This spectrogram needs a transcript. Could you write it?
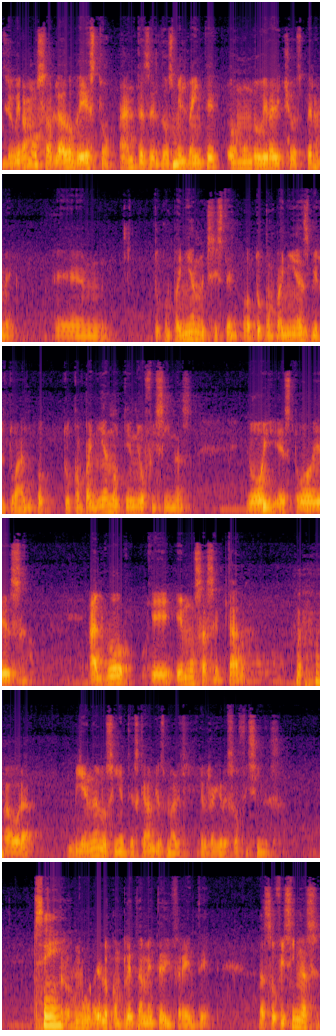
Si hubiéramos hablado de esto antes del 2020, todo el mundo hubiera dicho, espérame, eh, tu compañía no existe, o tu compañía es virtual, o tu compañía no tiene oficinas. Y hoy esto es algo que hemos aceptado. Ahora, vienen los siguientes cambios, Margie, el regreso a oficinas. Sí. Pero un modelo completamente diferente. Las oficinas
